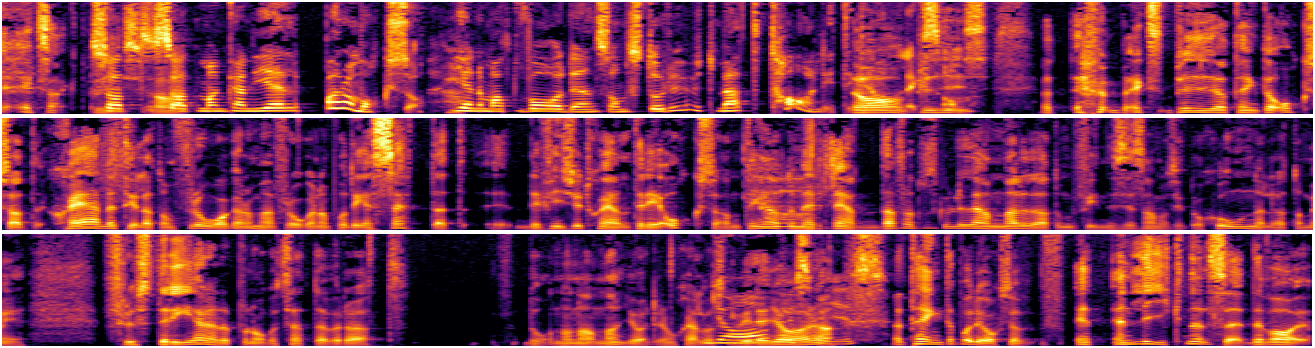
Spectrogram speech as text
Eh, Exakt. Så att, precis, ja. så att man kan hjälpa dem också genom att vara den som står ut med att ta lite grann. Ja, liksom. precis. Jag, precis. Jag tänkte också att skälet till att de frågar de här frågorna på det sättet, eh, det finns ju ett skäl till det också. Antingen att de är rädda för att de skulle lämna det, eller att de befinner sig i samma situation, eller att de är frustrerade på något sätt över att då någon annan gör det de själva Ja, skulle vilja göra. precis. Jag tänkte på det också, ett, en liknelse, det var eh,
